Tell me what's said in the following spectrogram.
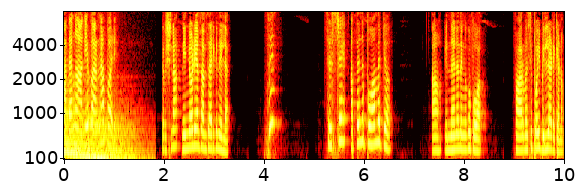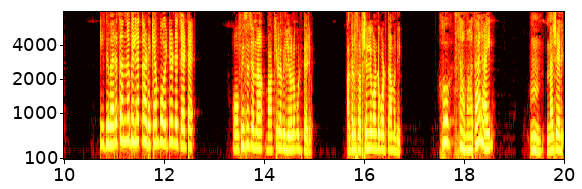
അതങ്ങ് ആദ്യം പറഞ്ഞാ പോരെ. കൃഷ്ണ നിന്നോട് ഞാൻ സംസാരിക്കുന്നില്ല. സിസ്റ്റർ അപ്പൊ ഇന്ന് പോവാൻ പറ്റുമോ ആ ഇന്ന് തന്നെ നിങ്ങൾക്ക് പോവാം. ഫാർമസി പോയി ബില്ല് അടയ്ക്കണം. ഇതുവരെ തന്ന ബില്ലൊക്കെ അടയ്ക്കാൻ പോയിട്ടുണ്ട് ചേട്ടൻ. ഓഫീസിൽ ചെന്നാൽ ബാക്കിയുള്ള ബില്ലുകളും കൂടി തരും. അത് റിസപ്ഷനിൽ കൊണ്ട് കൊടുത്താൽ മതി. ഓ സമാധാനായി. എന്നാ ശരി.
